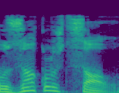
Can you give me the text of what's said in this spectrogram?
os óculos de sol.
